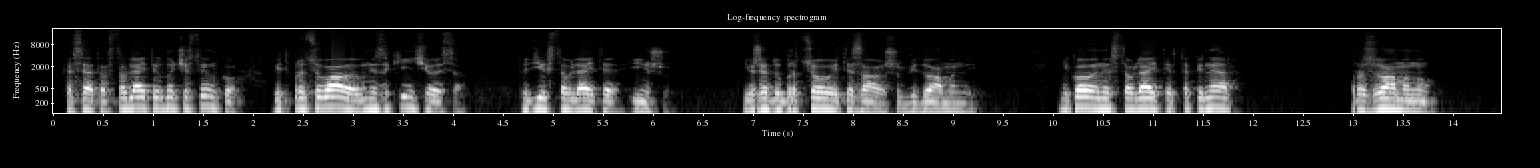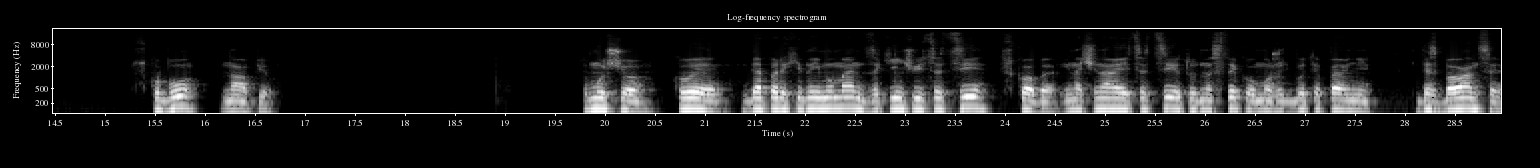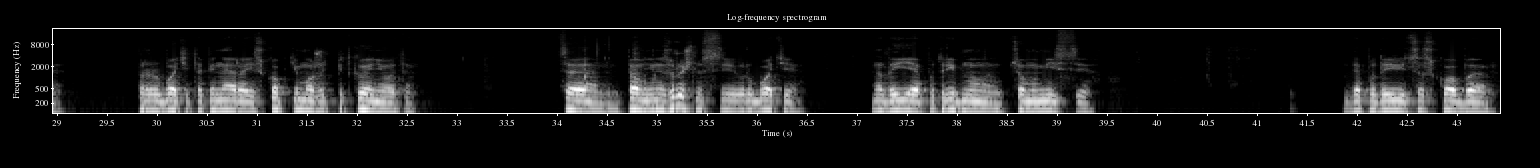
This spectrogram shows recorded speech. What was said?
касета, вставляйте одну частинку, відпрацювали, вони закінчилися, тоді вставляйте іншу. І вже допрацьовуйте залишок відламаний. Ніколи не вставляйте в тапінер розламану скобу навпіл. Тому що коли йде перехідний момент, закінчуються ці скоби і починаються ці, тут на стику можуть бути певні дисбаланси при роботі тапінера і скобки можуть підклинювати. Це певні незручності в роботі надає потрібно в цьому місці, де подаються скоби,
